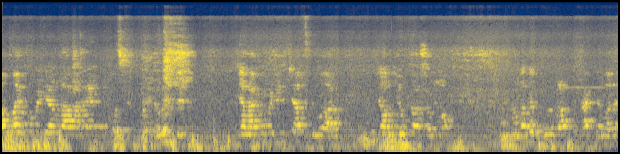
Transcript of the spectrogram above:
আহ্বায়ক কমিটি আমরা মানে উপস্থিত হয়েছে, জেলা কমিটির চাপ দেবো আর পূজাও যেহেতু আসন্ন আমাদের ভুল ভ্রান্তি থাকতে পারে।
